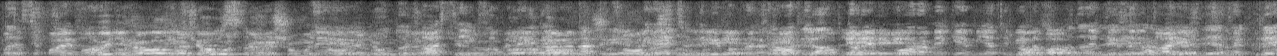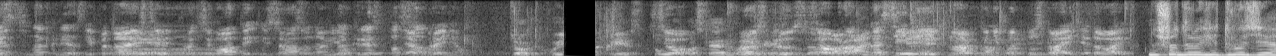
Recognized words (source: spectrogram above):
посипаємо. Выйди на главную ПУ, скажи, что мы снова идем, Вдасться їх блядь, зупинити. оборону, что снова Придеться тобі начнем. попрацювати по переборам, яким я тобі давав, де ти залітаєш Лє, в на цей крест, на крест. і питаєшся О, відпрацювати і зразу на На в'єб. крест Я посадки. прийняв. Все, хуй крест, Все, тупо постоянно. плюс плюс, все, брат, косите їх нахуй, не підпускайте, давай. Ну що, дорогі друзі,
